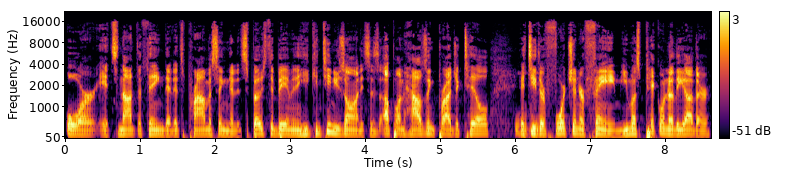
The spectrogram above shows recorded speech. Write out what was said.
or it's not the thing that it's promising that it's supposed to be. I mean, he continues on. He says, "Up on Housing Project Hill, it's mm-hmm. either fortune or fame. You must pick one or the other."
